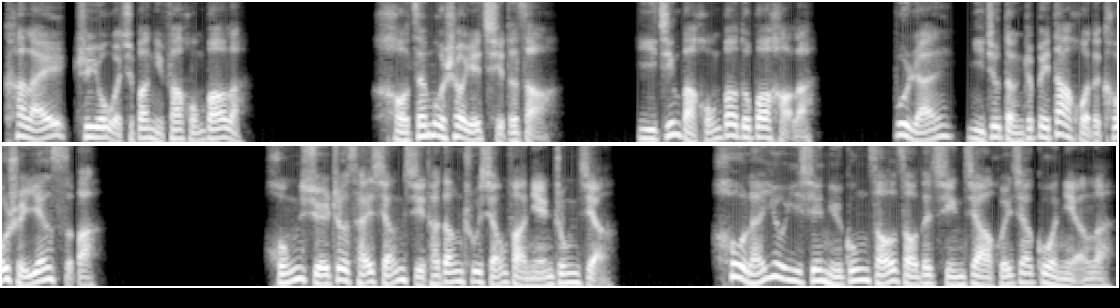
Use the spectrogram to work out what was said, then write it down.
看来只有我去帮你发红包了。好在莫少爷起得早，已经把红包都包好了，不然你就等着被大伙的口水淹死吧。红雪这才想起她当初想法年终奖，后来又一些女工早早的请假回家过年了，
